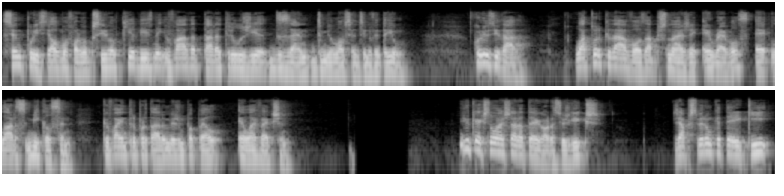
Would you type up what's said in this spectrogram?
sendo por isso de alguma forma possível que a Disney vá adaptar a trilogia de Zan de 1991. Curiosidade: o ator que dá a voz à personagem em Rebels é Lars Mikkelsen, que vai interpretar o mesmo papel em live action. E o que é que estão a achar até agora, seus geeks? Já perceberam que até aqui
